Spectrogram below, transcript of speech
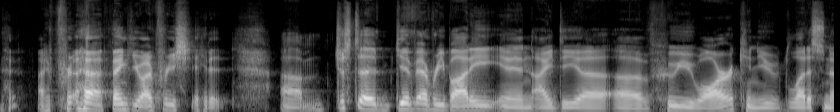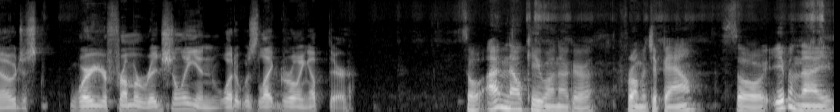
I thank you. I appreciate it. Um, just to give everybody an idea of who you are, can you let us know just where you're from originally and what it was like growing up there? So I'm Naoki Iwanaga from Japan. So even I,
